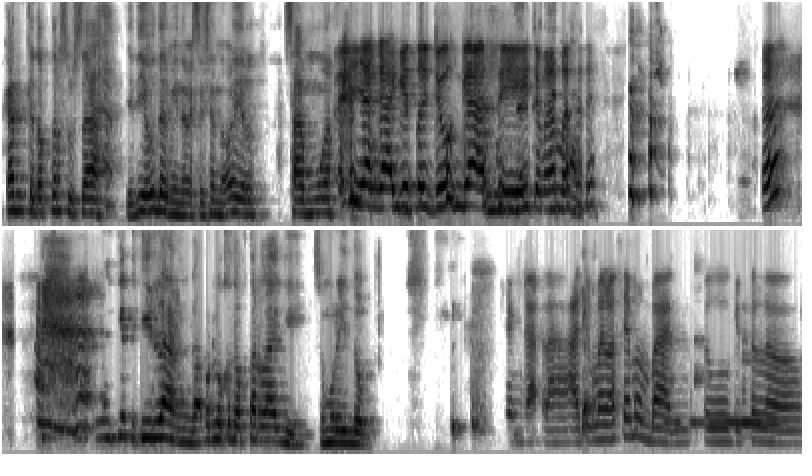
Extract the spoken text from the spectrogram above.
Kan ke dokter susah. Jadi ya udah minum essential oil. Semua ya nggak gitu juga sih, cuman maksudnya penyakit hilang, nggak perlu ke dokter lagi seumur hidup. ya enggak lah, cuman maksudnya membantu gitu loh.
